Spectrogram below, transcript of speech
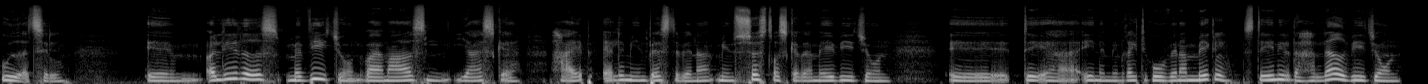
ud af til. Øhm, og ligeledes med videoen var jeg meget sådan, jeg skal hype alle mine bedste venner. Min søstre skal være med i videoen. Øh, det er en af mine rigtig gode venner, Mikkel Stenil, der har lavet videoen.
